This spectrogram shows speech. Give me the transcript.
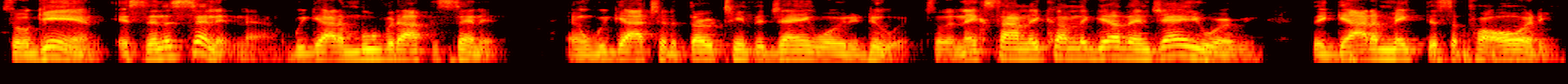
So again, it's in the Senate now. We got to move it out the Senate, and we got to the 13th of January to do it. So the next time they come together in January, they got to make this a priority.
